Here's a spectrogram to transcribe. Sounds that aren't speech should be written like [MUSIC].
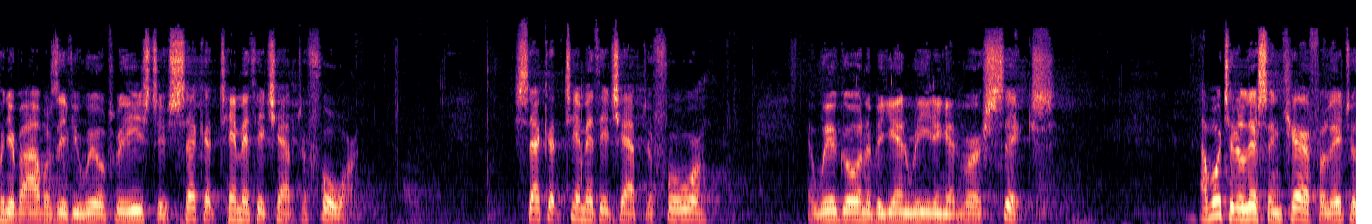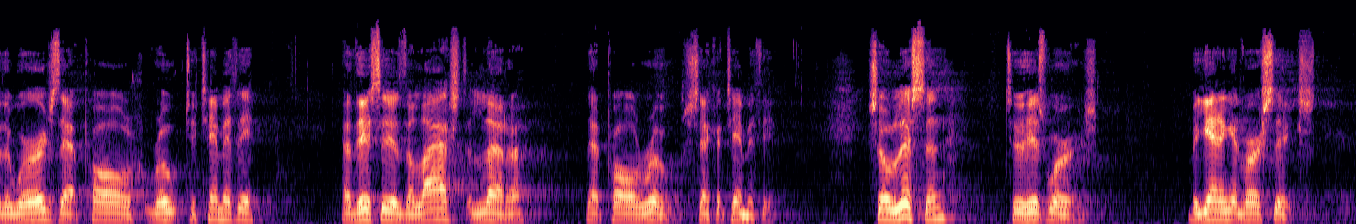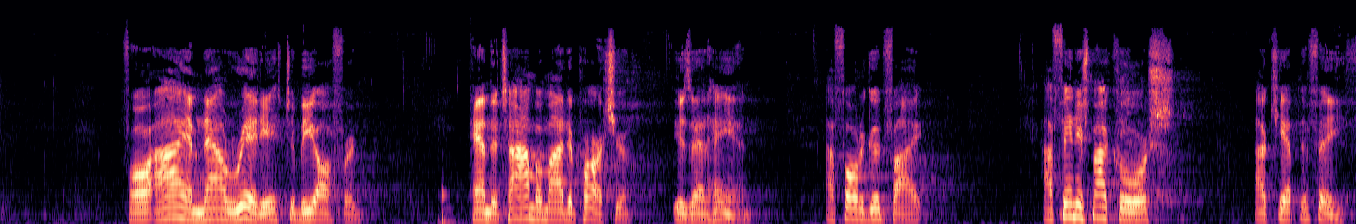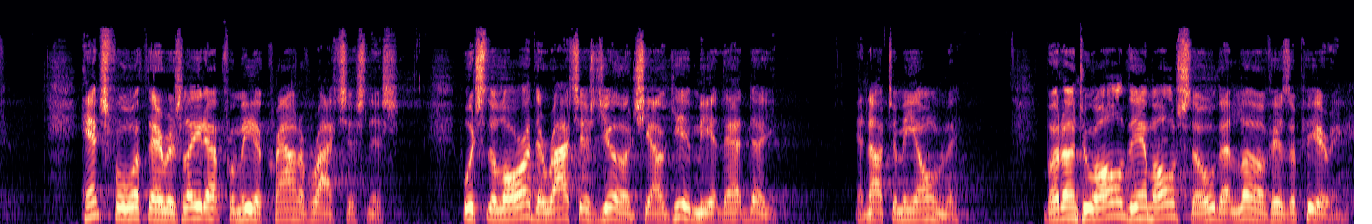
Open your Bibles, if you will, please, to 2 Timothy chapter 4. 2 Timothy chapter 4, and we're going to begin reading at verse 6. I want you to listen carefully to the words that Paul wrote to Timothy. Uh, this is the last letter that Paul wrote, 2 Timothy. So listen to his words, beginning at verse 6. For I am now ready to be offered, and the time of my departure is at hand. I fought a good fight. I finished my course. I kept the faith. Henceforth, there is laid up for me a crown of righteousness, which the Lord, the righteous judge, shall give me at that day, and not to me only, but unto all them also that love his appearing.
